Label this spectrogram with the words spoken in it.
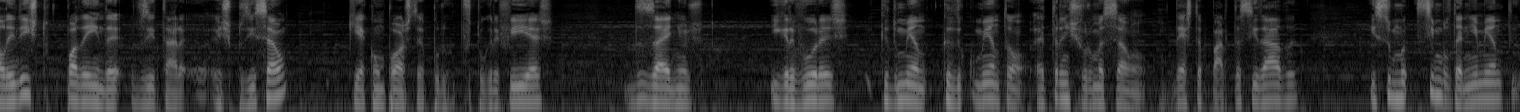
Além disto, pode ainda visitar a exposição, que é composta por fotografias, desenhos e gravuras que documentam a transformação desta parte da cidade e simultaneamente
